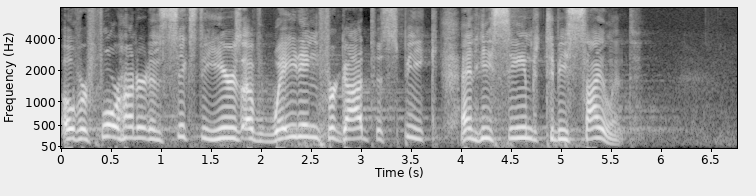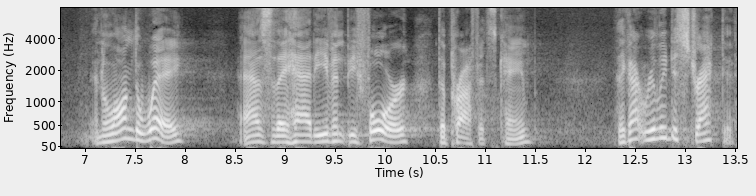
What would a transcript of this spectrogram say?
Over 460 years of waiting for God to speak, and he seemed to be silent. And along the way, as they had even before the prophets came, they got really distracted.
